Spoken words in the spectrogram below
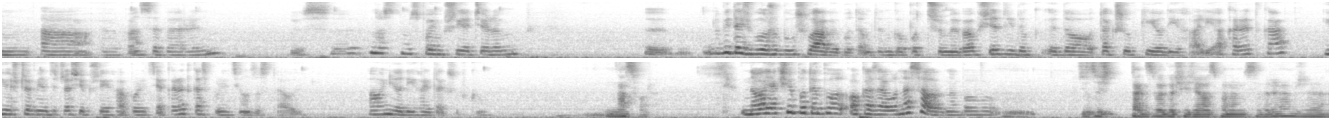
mm, a y, pan Seweryn z, no, z tym swoim przyjacielem y, no widać było, że był słaby, bo tamten go podtrzymywał. Wsiedli do, do taksówki i odjechali, a karetka i jeszcze w międzyczasie przyjechała policja. Karetka z policją zostały, a oni odjechali taksówką. Na SOR. No, jak się potem po, okazało na SOR, no bo Czy coś tak złego się działo z panem Sewerynem, że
